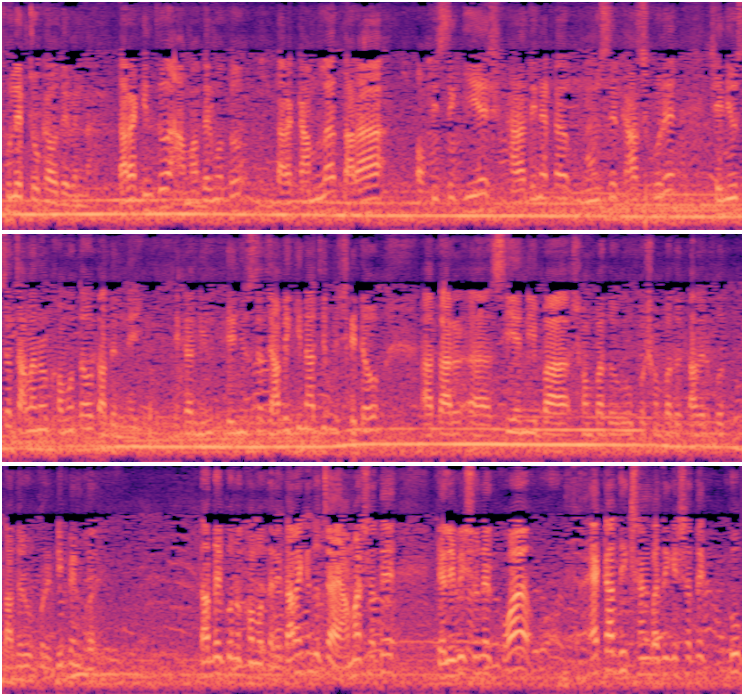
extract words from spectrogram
ফুলের টোকাও দেবেন না। তারা কিন্তু আমাদের মতো, তারা কামলা, তারা অফিসে গিয়ে সারাদিন একটা নিউজের কাজ করে, সেই নিউজটা চালানোর ক্ষমতাও তাদের নেই। এটা এই নিউজটা যাবে কি না যাবে সেটাও তার সিএনই বা সম্পাদক, উপসম্পাদক তাদের তাদের উপরে ডিপেন্ড করে। তাদের কোনো ক্ষমতা নেই। তারা কিন্তু চায়, আমার সাথে টেলিভিশনের একাধিক সাংবাদিকের সাথে খুব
